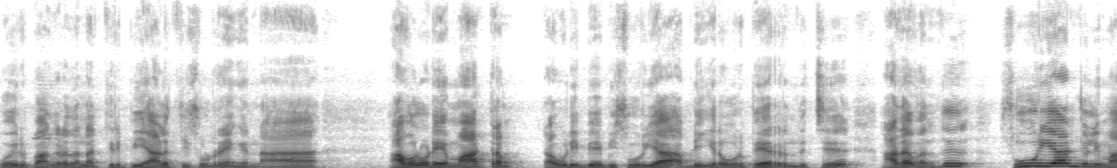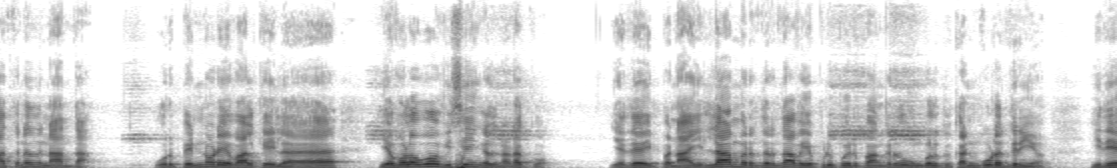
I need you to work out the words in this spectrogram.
போயிருப்பாங்கிறத நான் திருப்பியும் அழுத்தி சொல்கிறேங்கன்னா அவளுடைய மாற்றம் ரவுடி பேபி சூர்யா அப்படிங்கிற ஒரு பேர் இருந்துச்சு. அதை வந்து சூர்யான்னு சொல்லி மாற்றினது நான் தான். ஒரு பெண்ணுடைய வாழ்க்கையில் எவ்வளவோ விஷயங்கள் நடக்கும். எதை இப்போ நான் இல்லாமல் இருந்திருந்தால் அவள் எப்படி போயிருப்பாங்கிறது உங்களுக்கு கண் கூட தெரியும். இதே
